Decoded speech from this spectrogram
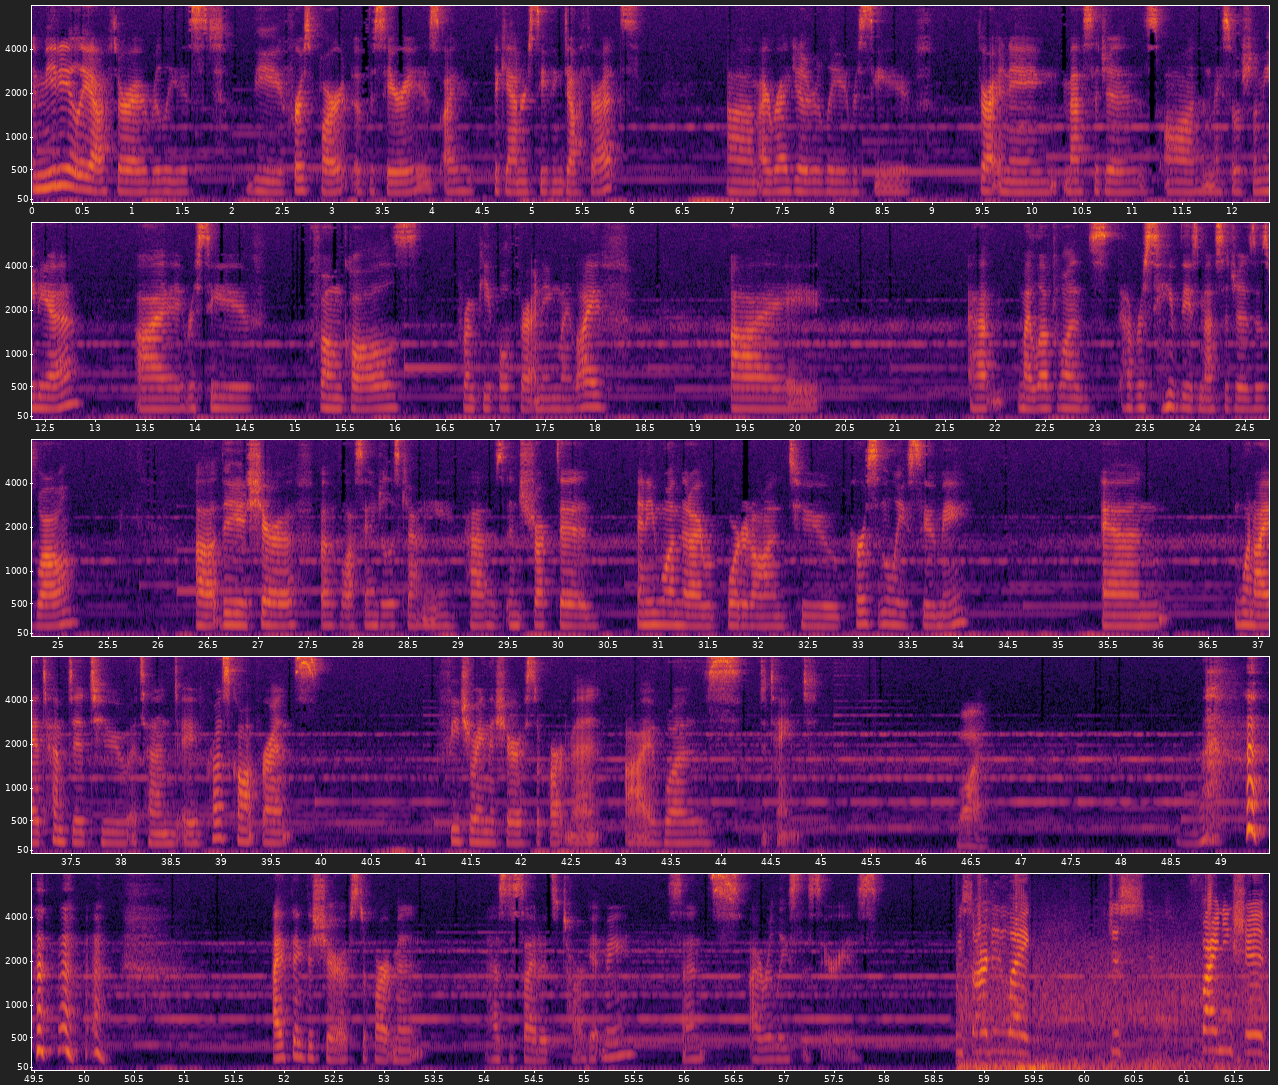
Immediately after I released the first part of the series, I began receiving death threats. Um, I regularly receive threatening messages on my social media. I receive phone calls from people threatening my life. I have, my loved ones have received these messages as well. Uh, the sheriff of Los Angeles County has instructed anyone that I reported on to personally sue me. And when I attempted to attend a press conference featuring the sheriff's department, I was detained. Why? I think the sheriff's department has decided to target me since I released the series. We started like just finding shit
